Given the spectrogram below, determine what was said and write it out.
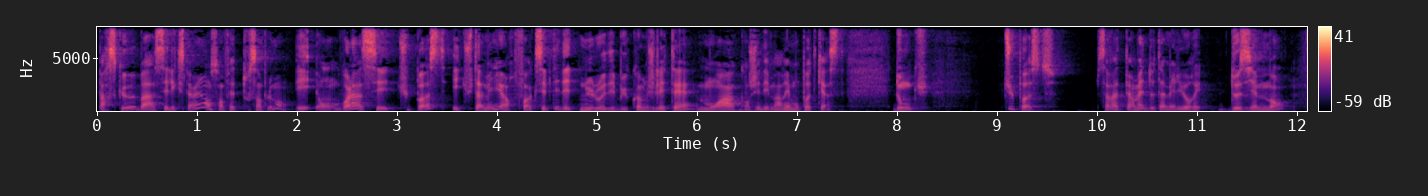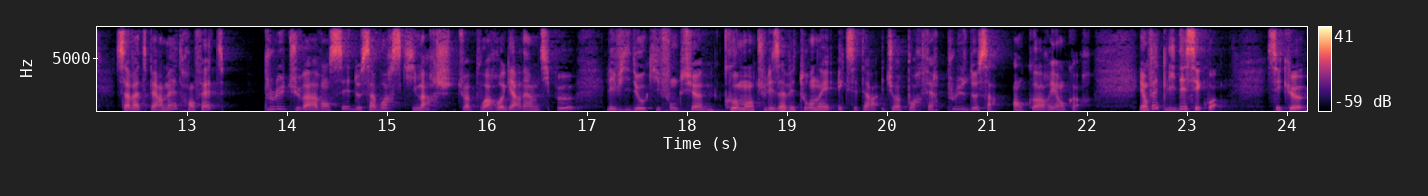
parce que bah, c'est l'expérience en fait tout simplement. Et voilà, c'est tu postes et tu t'améliores. Faut accepter d'être nul au début comme je l'étais moi quand j'ai démarré mon podcast. Donc tu postes, ça va te permettre de t'améliorer. Deuxièmement, ça va te permettre en fait plus tu vas avancer, de savoir ce qui marche. Tu vas pouvoir regarder un petit peu les vidéos qui fonctionnent, comment tu les avais tournées, etc. Et tu vas pouvoir faire plus de ça, encore et encore. Et en fait, l'idée, c'est quoi? C'est que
